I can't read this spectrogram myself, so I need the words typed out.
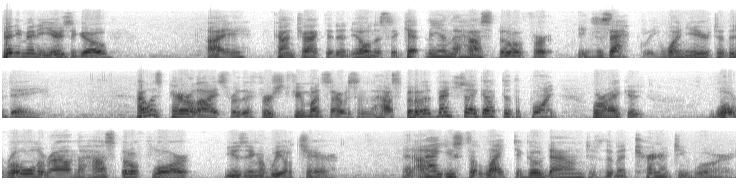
Many, many years ago, I contracted an illness that kept me in the hospital for exactly one year to the day. I was paralyzed for the first few months I was in the hospital. Eventually I got to the point where I could roll around the hospital floor using a wheelchair. And I used to like to go down to the maternity ward.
